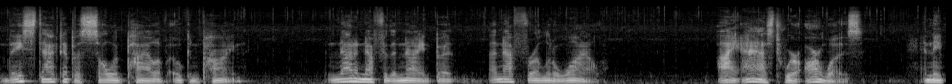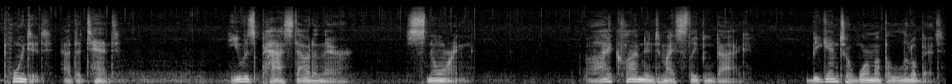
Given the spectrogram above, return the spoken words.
They stacked up a solid pile of oak and pine. Not enough for the night, but enough for a little while. I asked where R was, and they pointed at the tent. He was passed out in there, snoring. I climbed into my sleeping bag, began to warm up a little bit.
